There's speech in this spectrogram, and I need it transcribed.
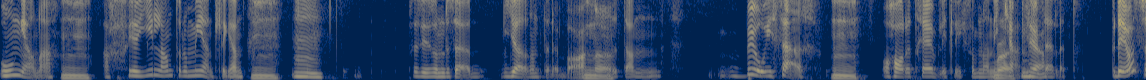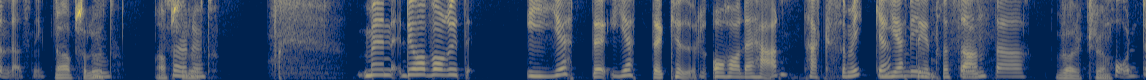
ungarna? Mm. Ah, jag gillar inte dem egentligen. Mm. Mm. Precis som du säger, gör inte det bara. Nej. Utan bo isär Mm. och ha det trevligt liksom när ni Right. kan Ja. istället. För det är också en lösning. Ja, absolut. Mm. Absolut. Men det har varit jätte, jättekul att ha det här. Tack så mycket. Jätteintressant. Min första Verkligen. podd.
